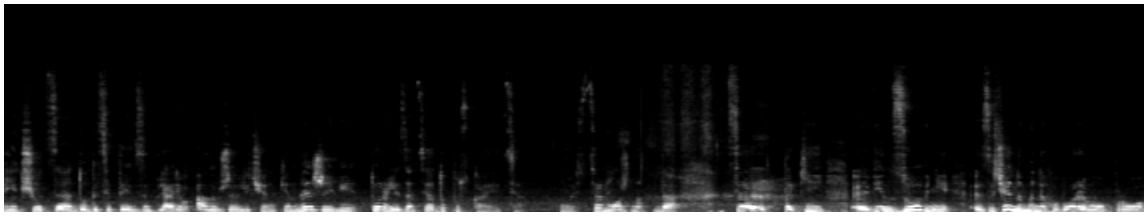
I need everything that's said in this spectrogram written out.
Якщо це до 10 екземплярів, але вже лічинки не живі, то реалізація допускається. Ось це можна, да. Це такий е, він зовні. Е, Звичайно, ми не говоримо про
